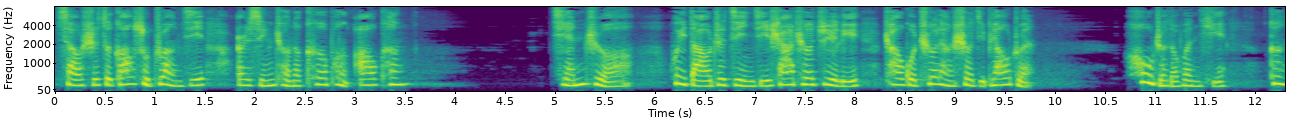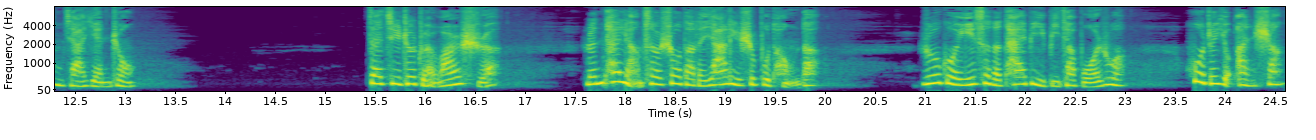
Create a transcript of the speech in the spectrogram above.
小石子高速撞击而形成的磕碰凹坑，前者会导致紧急刹车距离超过车辆设计标准，后者的问题更加严重。在汽车转弯时，轮胎两侧受到的压力是不同的，如果一侧的胎壁比较薄弱，或者有暗伤，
